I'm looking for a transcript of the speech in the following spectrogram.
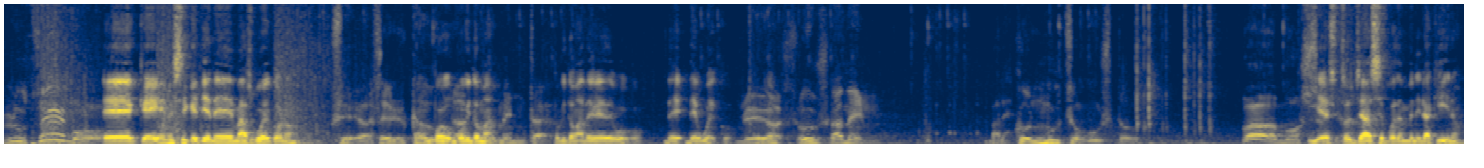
¡Luchemos! Eh, Kane sí que tiene más hueco, ¿no? Se acerca Un, po- un poquito más. tormenta. Un poquito más de, de hueco. De, de hueco. Vale. Con mucho gusto. Vamos. Y estos ya se pueden venir aquí, ¿no?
